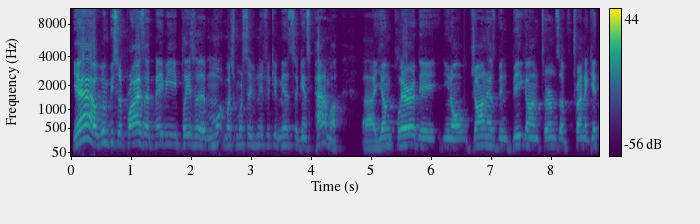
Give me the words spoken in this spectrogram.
Yeah, I wouldn't be surprised that maybe he plays a more, much more significant minutes against Panama. Uh, young player, they, you know, John has been big on terms of trying to get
